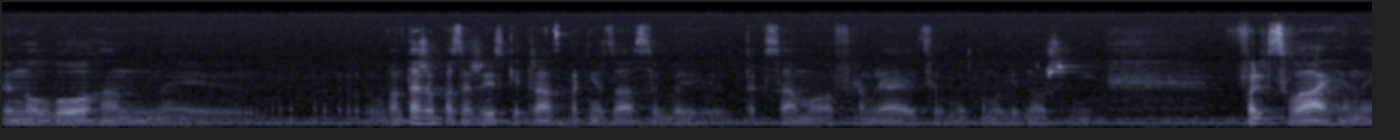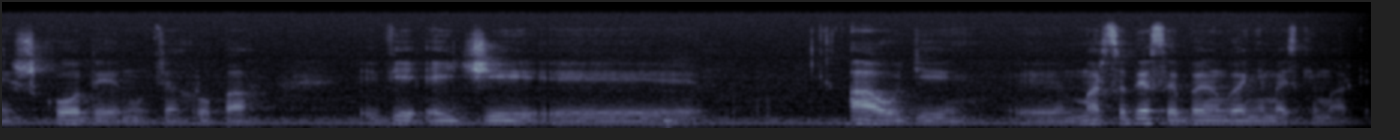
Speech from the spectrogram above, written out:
Рено Логан, е, вантажопасажирські транспортні засоби так само оформляються в митному відношенні. Volkswagen, Шкоди, ну, ця група VAG, Audi, Mercedes і BMW німецькі марки.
